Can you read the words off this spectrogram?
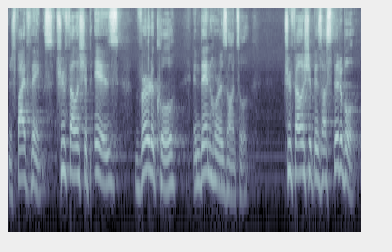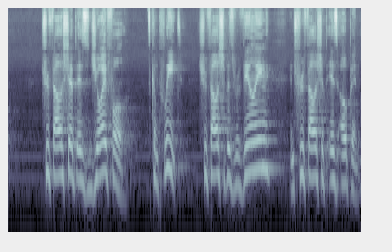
There's five things. True fellowship is vertical and then horizontal. True fellowship is hospitable. True fellowship is joyful. It's complete. True fellowship is revealing, and true fellowship is open.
